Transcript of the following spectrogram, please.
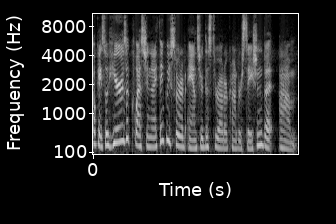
Okay, so here's a question, and I think we've sort of answered this throughout our conversation, but um,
